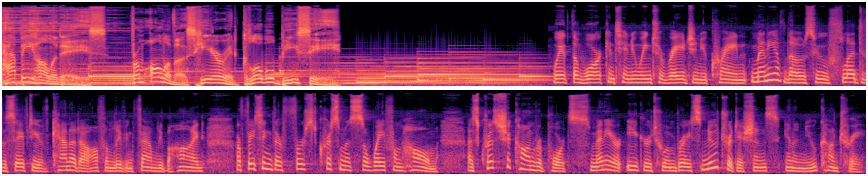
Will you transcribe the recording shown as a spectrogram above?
Happy holidays from all of us here at Global BC. With the war continuing to rage in Ukraine, many of those who fled to the safety of Canada, often leaving family behind, are facing their first Christmas away from home. As Chris Chacon reports, many are eager to embrace new traditions in a new country.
